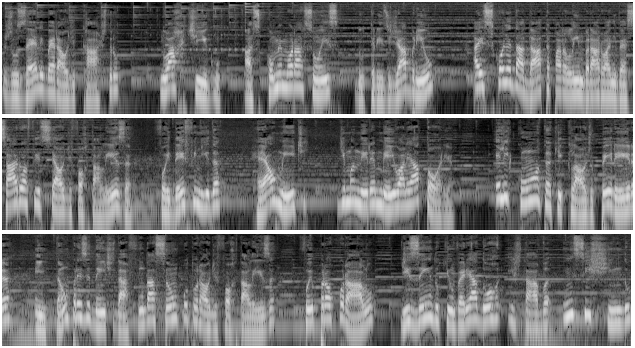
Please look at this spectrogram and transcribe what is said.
José Liberal de Castro, no artigo As Comemorações do 13 de Abril, a escolha da data para lembrar o aniversário oficial de Fortaleza foi definida realmente de maneira meio aleatória. Ele conta que Cláudio Pereira, então presidente da Fundação Cultural de Fortaleza, foi procurá-lo, dizendo que um vereador estava insistindo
